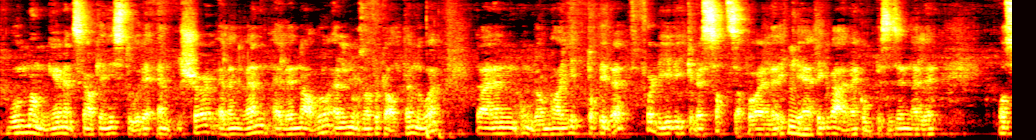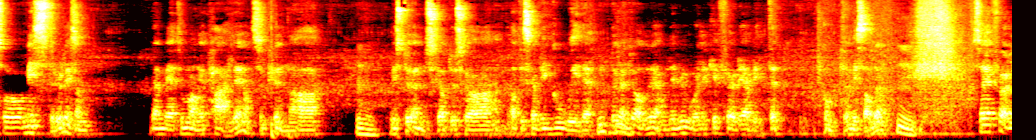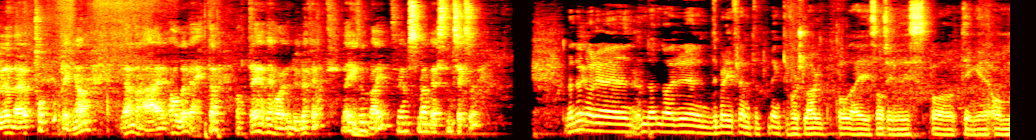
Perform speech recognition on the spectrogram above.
Hvor mange mennesker har ikke en historie enten sjøl eller en venn eller en nabo eller noen som har fortalt dem noe der en ungdom har gitt opp idrett fordi de ikke ble satsa på eller ikke fikk være med kompisen sin. Eller, og så mister du liksom Hvem vet hvor mange perler da, som kunne ha Hvis du ønsker at, du skal, at de skal bli gode i idretten. Du vet jo aldri om de blir gode eller ikke før de har blitt kommet til en viss alder. Så jeg føler den der toppinga, den er Alle vet det. At det, det har en null effekt. Det er ingen som veit hvem som er best om seks år. Men du, når, når- det blir fremmet et benkeforslag på deg sannsynligvis på tinget om,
